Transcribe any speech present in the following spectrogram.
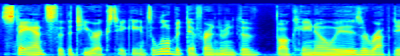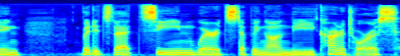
stance that the T Rex is taking. It's a little bit different. I mean, the volcano is erupting, but it's that scene where it's stepping on the Carnotaurus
